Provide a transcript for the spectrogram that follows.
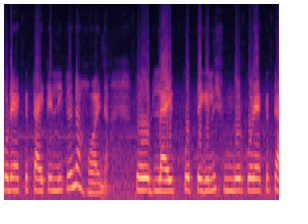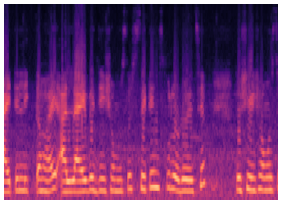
করে একটা টাইটেল লিখলে না হয় না। তো লাইভ করতে গেলে সুন্দর করে একটা টাইটেল লিখতে হয়। আর লাইভে যে সমস্ত সমস্ত সেটিংসগুলো রয়েছে, তো সেই সমস্ত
